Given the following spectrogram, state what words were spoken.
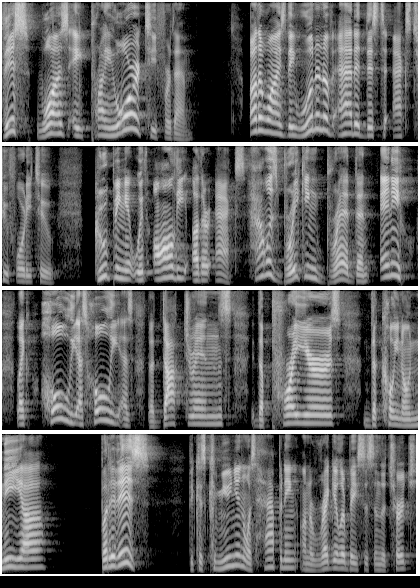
This was a priority for them. Otherwise, they wouldn't have added this to Acts 2:42, grouping it with all the other acts. How is breaking bread then any like holy, as holy as the doctrines, the prayers, the koinonia. But it is because communion was happening on a regular basis in the church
